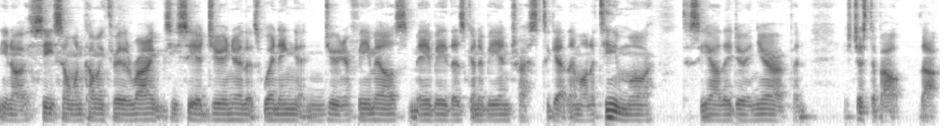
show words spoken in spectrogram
you know, see someone coming through the ranks, you see a junior that's winning and junior females, maybe there's going to be interest to get them on a team or to see how they do in Europe. And it's just about that.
